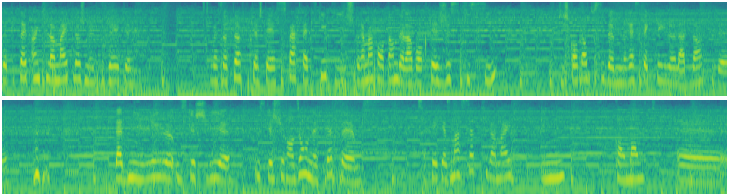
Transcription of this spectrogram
Depuis peut-être un kilomètre, là, je me disais que je trouvais ça tough, que j'étais super fatiguée, puis je suis vraiment contente de l'avoir fait jusqu'ici. Puis je suis contente aussi de me respecter là, là-dedans, puis de d'admirer là, où ce que je suis, euh, où ce que je suis rendue. On a fait, euh, ça fait quasiment 7 km et demi qu'on monte euh,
